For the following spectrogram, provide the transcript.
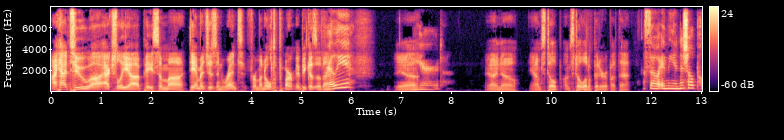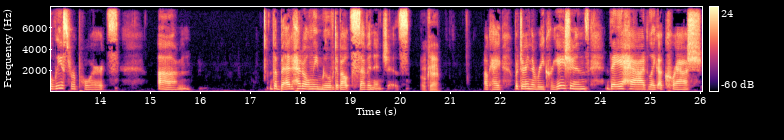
I had to uh, actually uh, pay some uh, damages in rent from an old apartment because of that. really Yeah. weird. Yeah, I know. Yeah, I'm still I'm still a little bitter about that. So in the initial police reports, um, the bed had only moved about seven inches. Okay. Okay. But during the recreations, they had like a crash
